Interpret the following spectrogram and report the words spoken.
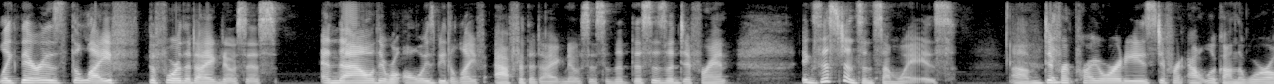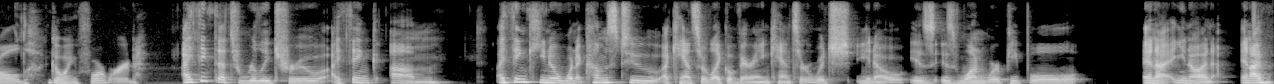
Like there is the life before the diagnosis and now there will always be the life after the diagnosis and that this is a different existence in some ways. Um, different priorities different outlook on the world going forward. I think that's really true. I think um, i think you know when it comes to a cancer like ovarian cancer which you know is is one where people and i you know and and I've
